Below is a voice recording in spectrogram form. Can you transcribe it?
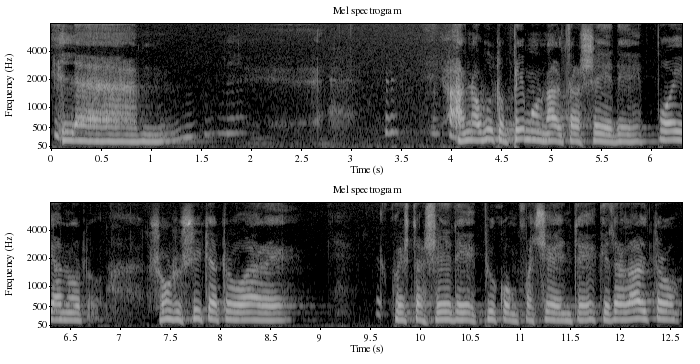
Il, ehm, hanno avuto prima un'altra sede, poi hanno, sono riusciti a trovare questa sede più confacente, che tra l'altro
